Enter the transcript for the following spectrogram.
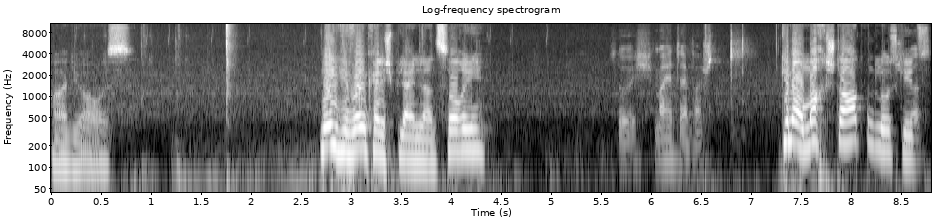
Radio aus. Nee, wir wollen keine Spiele einladen, sorry. So, ich mache jetzt einfach Genau, mach Start und los geht's.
